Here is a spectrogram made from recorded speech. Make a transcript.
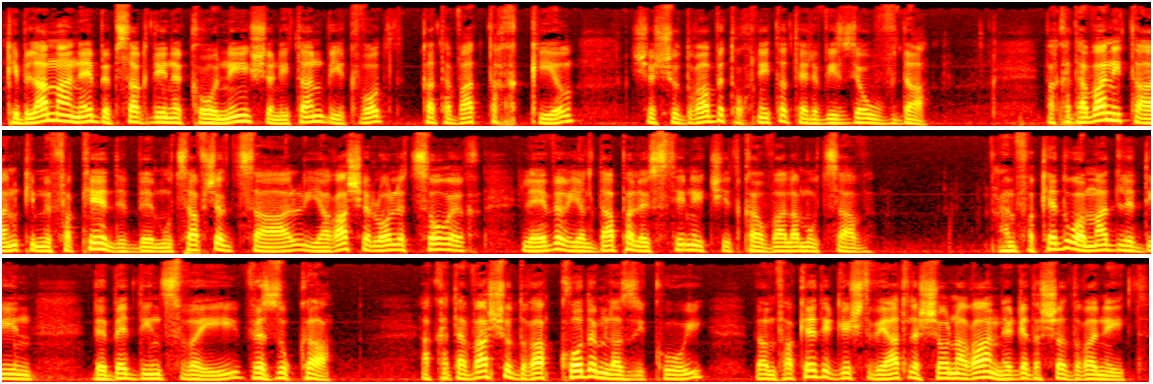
קיבלה מענה בפסק דין עקרוני שניתן בעקבות כתבת תחקיר ששודרה בתוכנית הטלוויזיה עובדה. בכתבה נטען כי מפקד במוצב של צה"ל ירה שלא לצורך לעבר ילדה פלסטינית שהתקרבה למוצב. המפקד הועמד לדין בבית דין צבאי וזוכה. הכתבה שודרה קודם לזיכוי, והמפקד הגיש תביעת לשון הרע נגד השדרנית.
